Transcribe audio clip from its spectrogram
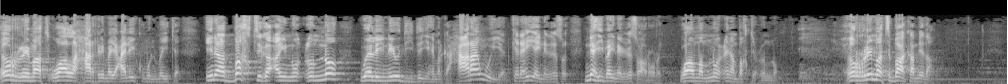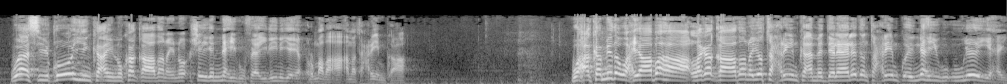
xurimat waa la xarimay calaykum lmeyta inaad baktiga aynu cunno waa laynoo diidan yahay marka xaaraan weeyaan karaahiya nagaga soo nahyi baa inagaga soo arooray waa mamnuuc inaan bakti cunno xurimat baa ka mid a. Waa siiqooyinka aynu ka qaadanayno shayga nahyigu faa'iideynaya ee xurmada ah ama taxriimka ah. Waxaa waxyaabaha laga qaadanayo taxriimka ama dalaaladan taxriimku nahyigu uu leeyahay.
